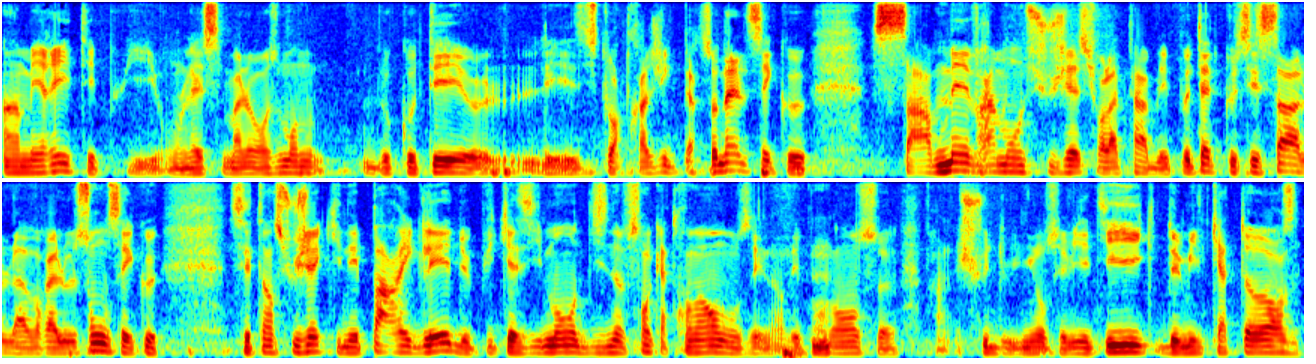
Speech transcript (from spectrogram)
un mérite, et puis on laisse malheureusement de côté euh, les histoires tragiques personnelles, c'est que ça met vraiment le sujet sur la table. Et peut-être que c'est ça la vraie leçon, c'est que c'est un sujet qui n'est pas réglé depuis quasiment 1991 et l'indépendance, euh, enfin, la chute de l'Union soviétique, 2014,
